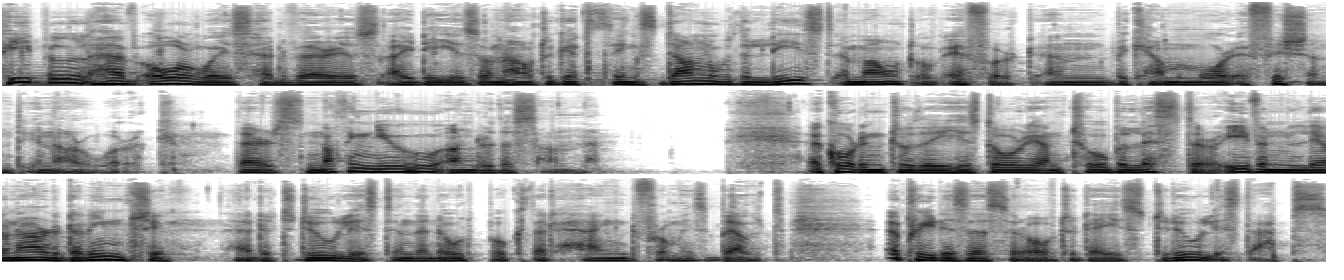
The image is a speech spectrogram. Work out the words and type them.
People have always had various ideas on how to get things done with the least amount of effort and become more efficient in our work. There's nothing new under the sun. According to the historian Toby Lester, even Leonardo da Vinci had a to do list in the notebook that hanged from his belt, a predecessor of today's to do list apps.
